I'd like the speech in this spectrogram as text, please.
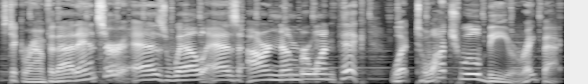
Stick around for that answer, as well as our number one pick. What to watch will be right back.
